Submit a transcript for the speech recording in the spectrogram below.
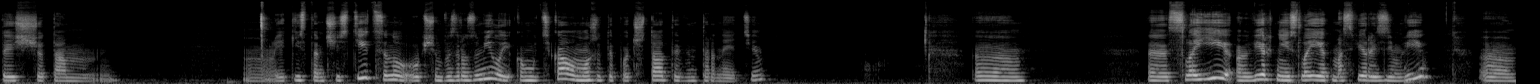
те, що там м, якісь там частиці. Ну, в общем, ви зрозуміли, і кому цікаво, можете почитати в інтернеті. Е, е, Слои, э, верхние слои атмосферы Земли э,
